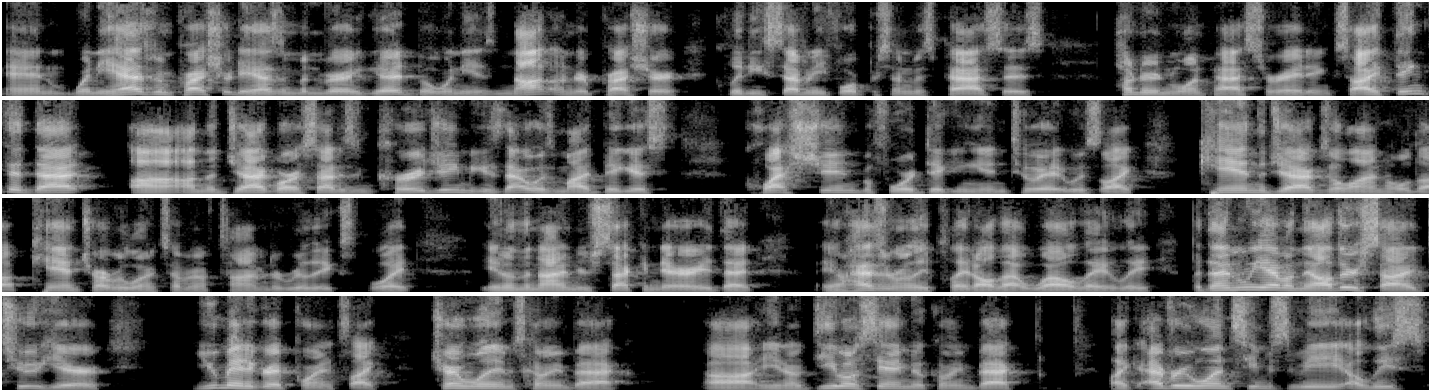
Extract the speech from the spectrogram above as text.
And when he has been pressured, he hasn't been very good. But when he is not under pressure, completing 74% of his passes, 101 passer rating. So I think that that uh, on the Jaguar side is encouraging because that was my biggest question before digging into it. It was like, can the Jags line hold up? Can Trevor Lawrence have enough time to really exploit, you know, the Niners secondary that you know hasn't really played all that well lately? But then we have on the other side too here. You made a great point. It's like Trent Williams coming back, uh, you know, Deebo Samuel coming back. Like everyone seems to be at least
